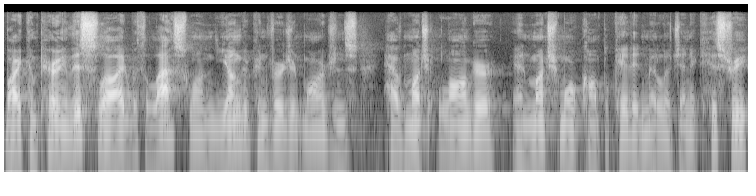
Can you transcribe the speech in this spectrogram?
by comparing this slide with the last one, younger convergent margins have much longer and much more complicated metallogenic history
